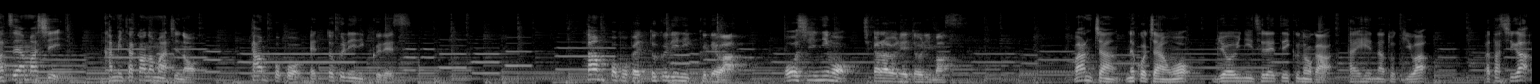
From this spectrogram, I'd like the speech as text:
松山市上高野町のタンポポペットクリニックです。タンポポペットクリニックでは往診にも力を入れております。ワンちゃん猫ちゃんを病院に連れて行くのが大変な時は私が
